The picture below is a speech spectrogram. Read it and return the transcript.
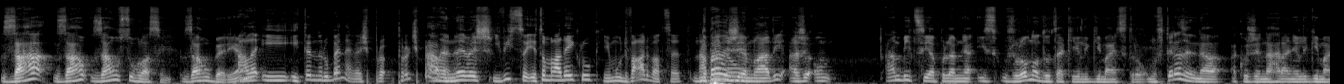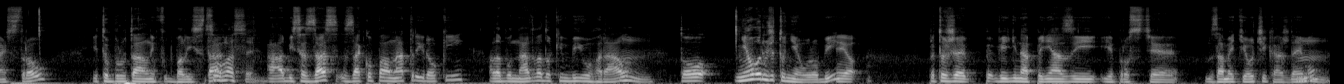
Zaha, Zahu, Zahu souhlasím, Zahu beriem. Ale i, i ten Ruben Neveš, pro, proč právě? Ale Neveš... I víš co, je to mladý kluk, je mu 22. No právě, že je mladý a že on ambícia podľa mňa ísť už rovno do takej ligy majstrov. On už teraz je na, akože na hrane ligy majstrov je to brutálny futbalista. Souhlasím. A aby sa zas zakopal na 3 roky, alebo na 2, dokým by ju hral, hmm. to nehovorím, že to neurobí. Jo. Pretože vidina peňazí je proste zametie oči každému. Hmm.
